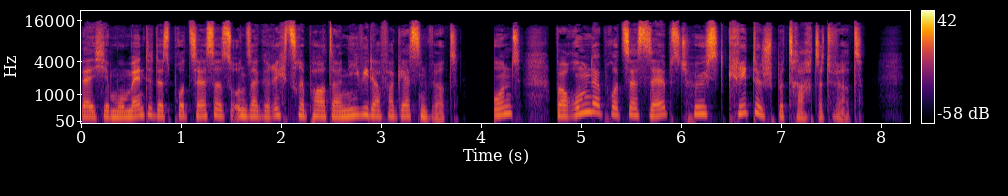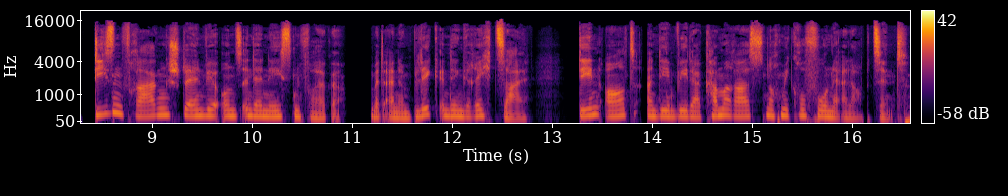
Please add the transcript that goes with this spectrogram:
welche Momente des Prozesses unser Gerichtsreporter nie wieder vergessen wird und warum der Prozess selbst höchst kritisch betrachtet wird. Diesen Fragen stellen wir uns in der nächsten Folge mit einem Blick in den Gerichtssaal, den Ort, an dem weder Kameras noch Mikrofone erlaubt sind.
